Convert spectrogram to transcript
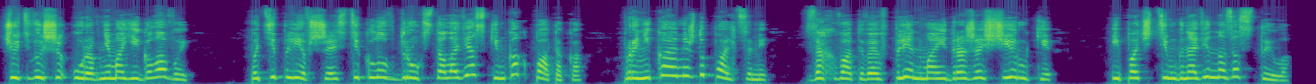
чуть выше уровня моей головы. Потеплевшее стекло вдруг стало вязким, как патока, проникая между пальцами, захватывая в плен мои дрожащие руки, и почти мгновенно застыло,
